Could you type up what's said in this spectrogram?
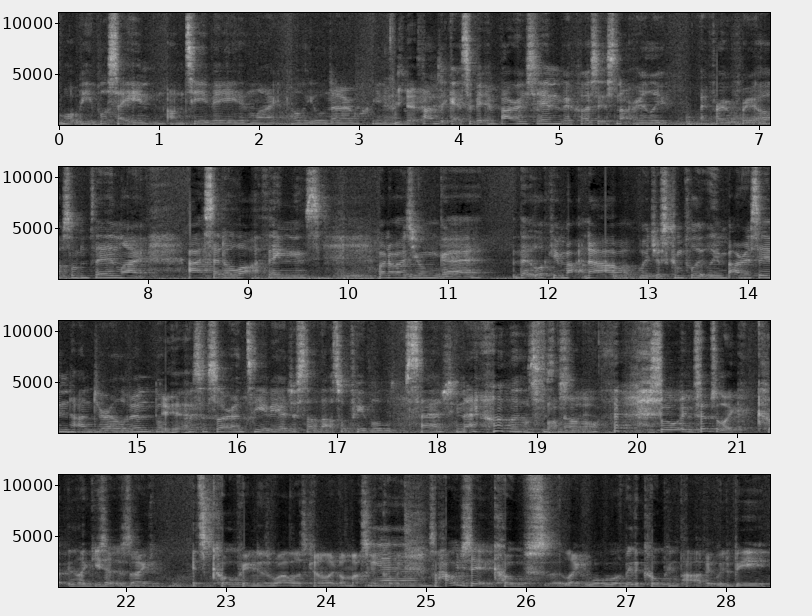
what people are saying on TV and like, well, you'll know. You know, Yeah. sometimes it gets a bit embarrassing because it's not really appropriate or something. Like I said a lot of things when I was younger that looking back now were just completely embarrassing and irrelevant. But Yeah. because I saw it on TV, I just thought that's what people said. You know, that's just normal. so in terms of like co- like you said it's like it's coping as well as kind of like unmasking Yeah. coping so how would you say it copes like what, what would be the coping part of it would it be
